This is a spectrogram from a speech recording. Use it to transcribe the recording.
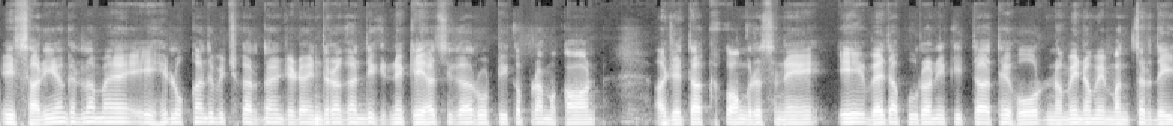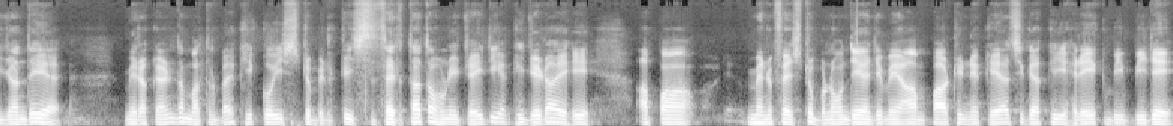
ਇਹ ਸਾਰੀਆਂ ਗੱਲਾਂ ਮੈਂ ਇਹ ਲੋਕਾਂ ਦੇ ਵਿੱਚ ਕਰਦਾ ਜਿਹੜਾ ਇੰਦਰਾ ਗਾਂਧੀ ਨੇ ਕਿਹਾ ਸੀਗਾ ਰੋਟੀ ਕੱਪੜਾ ਮਕਾਨ ਅਜੇ ਤੱਕ ਕਾਂਗਰਸ ਨੇ ਇਹ ਵਾਅਦਾ ਪੂਰਾ ਨਹੀਂ ਕੀਤਾ ਤੇ ਹੋਰ ਨਵੇਂ-ਨਵੇਂ ਮੰਤਰ ਦੇਈ ਜਾਂਦੇ ਆ। ਮੇਰਾ ਕਹਿਣ ਦਾ ਮਤਲਬ ਹੈ ਕਿ ਕੋਈ ਸਟੈਬਿਲਿਟੀ ਸਥਿਰਤਾ ਤਾਂ ਹੋਣੀ ਚਾਹੀਦੀ ਹੈ ਕਿ ਜਿਹੜਾ ਇਹ ਆਪਾਂ ਮੈਨੀਫੈਸਟੋ ਬਣਾਉਂਦੇ ਆ ਜਿਵੇਂ ਆਮ ਪਾਰਟੀ ਨੇ ਕਿਹਾ ਸੀਗਾ ਕਿ ਹਰੇਕ ਬੀਬੀ ਦੇ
